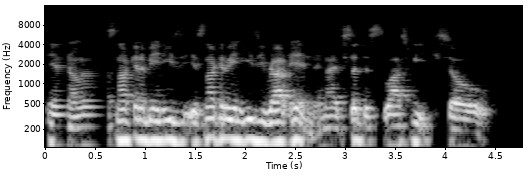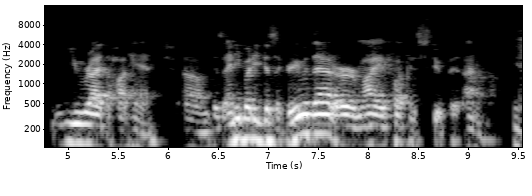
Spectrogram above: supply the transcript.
you know it's not going to be an easy it's not going to be an easy route in. And I've said this last week, so you ride the hot hand. Um, does anybody disagree with that, or am I fucking stupid? I don't know.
